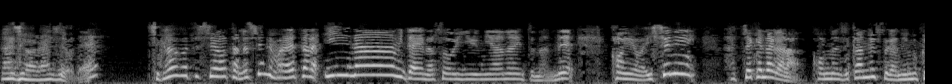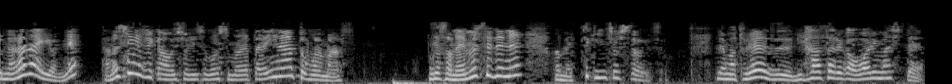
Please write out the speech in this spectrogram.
ラジオはラジオで、違う私を楽しんでもらえたらいいなーみたいなそういうミアナイトなんで、今夜は一緒にはっちゃけながら、こんな時間ですが眠くならないようにね、楽しい時間を一緒に過ごしてもらえたらいいなと思います。で、その M ステでね、まあ、めっちゃ緊張してたわけですよ。で、まあ、とりあえず、リハーサルが終わりまして、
